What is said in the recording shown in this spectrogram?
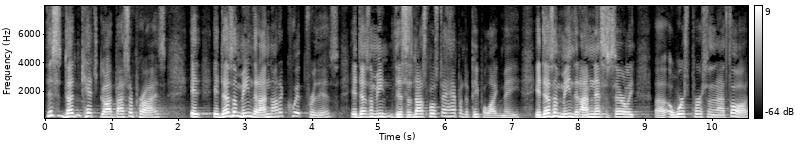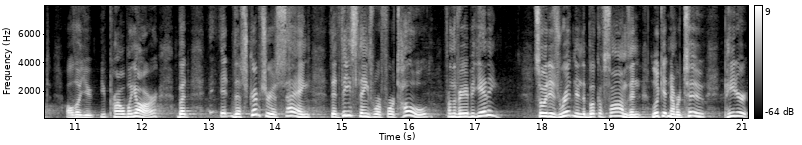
this doesn't catch God by surprise. It, it doesn't mean that I'm not equipped for this. It doesn't mean this is not supposed to happen to people like me. It doesn't mean that I'm necessarily uh, a worse person than I thought, although you, you probably are. But it, the scripture is saying that these things were foretold from the very beginning. So it is written in the book of Psalms. And look at number two. Peter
